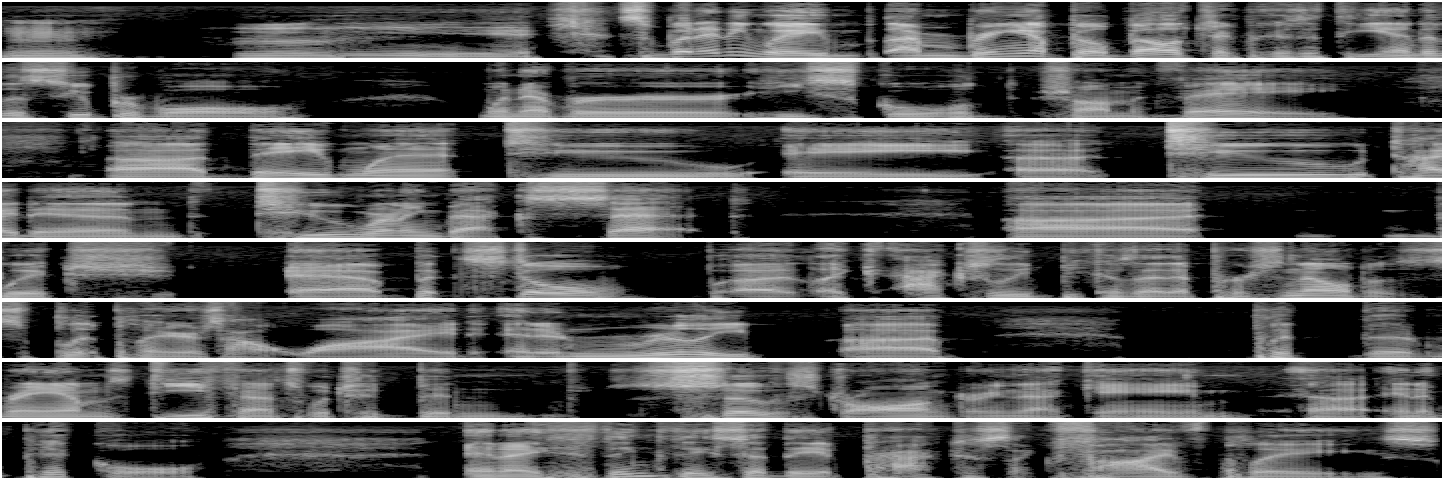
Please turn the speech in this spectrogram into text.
Hmm. Yeah. So, but anyway, I'm bringing up Bill Belichick because at the end of the Super Bowl, whenever he schooled Sean McVay, uh, they went to a uh, two tight end, two running back set, uh, which, uh, but still, uh, like actually because of the personnel to split players out wide and, and really uh, put the Rams defense, which had been so strong during that game, uh, in a pickle. And I think they said they had practiced like five plays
